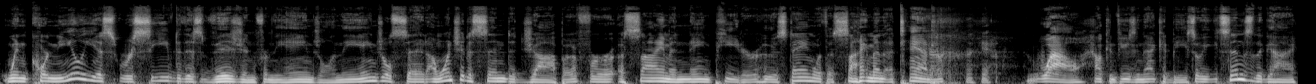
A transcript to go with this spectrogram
When Cornelius received this vision from the angel, and the angel said, I want you to send to Joppa for a Simon named Peter, who is staying with a Simon, a tanner. Yeah. Wow, how confusing that could be. So he sends the guy.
